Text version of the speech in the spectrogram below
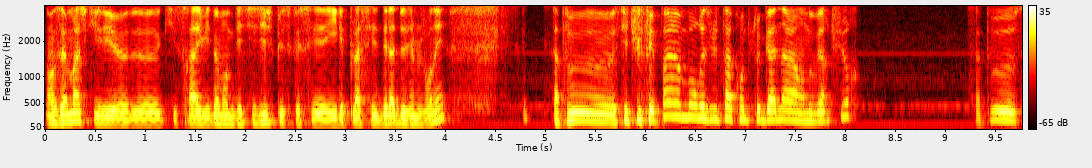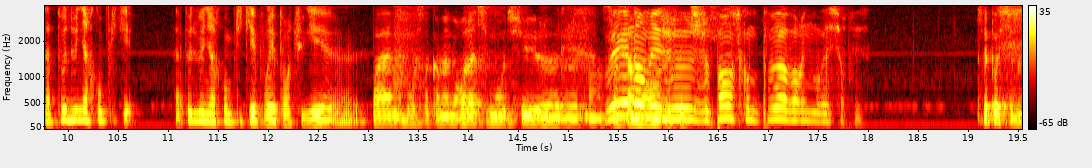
dans un match qui, euh, qui sera évidemment décisif puisque c'est il est placé dès la deuxième journée. Ça peut, si tu fais pas un bon résultat contre le Ghana en ouverture, ça peut, ça peut devenir compliqué. Ça peut devenir compliqué pour les Portugais. euh. Ouais, mais bon, ils sont quand même relativement au-dessus. euh, Oui, non, mais je, pense qu'on peut avoir une mauvaise surprise. C'est possible.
